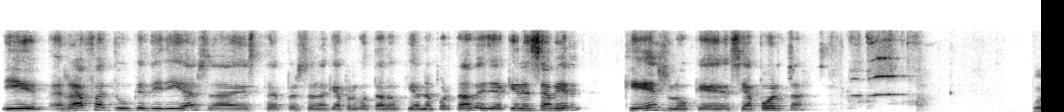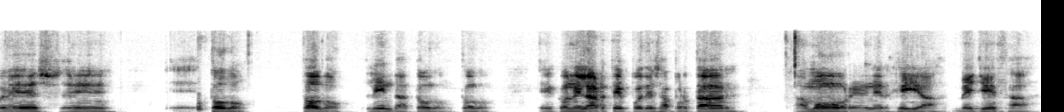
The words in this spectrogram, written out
Y Rafa, ¿tú qué dirías a esta persona que ha preguntado qué han aportado? Ella quiere saber qué es lo que se aporta. Pues eh, eh, todo, todo, Linda, todo, todo. Eh, con el arte puedes aportar amor, energía, belleza,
